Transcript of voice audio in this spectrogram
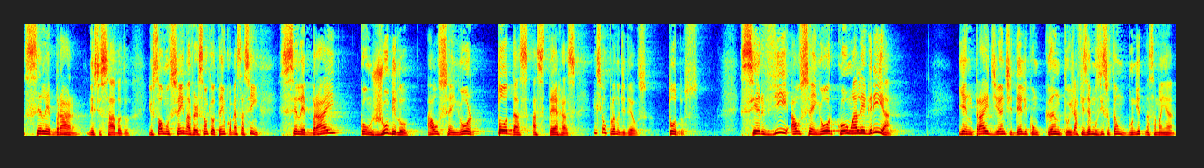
celebrar neste sábado e o Salmo 100, na versão que eu tenho, começa assim: Celebrai com júbilo ao Senhor todas as terras. Esse é o plano de Deus, todos. Servi ao Senhor com alegria e entrai diante dele com canto. Já fizemos isso tão bonito nessa manhã.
